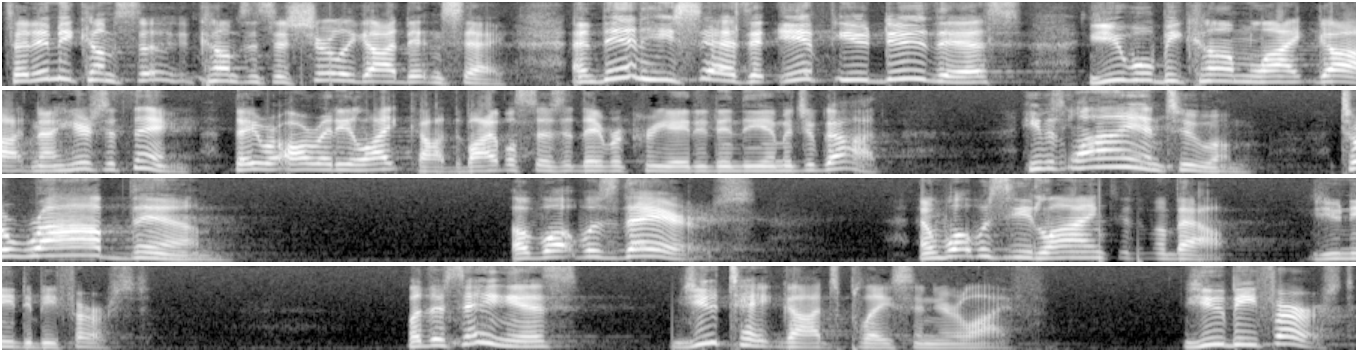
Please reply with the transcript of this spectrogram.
So then he comes, uh, comes and says, Surely God didn't say. And then he says that if you do this, you will become like God. Now, here's the thing they were already like God. The Bible says that they were created in the image of God. He was lying to them to rob them of what was theirs. And what was he lying to them about? You need to be first. But the thing is, you take God's place in your life. You be first.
